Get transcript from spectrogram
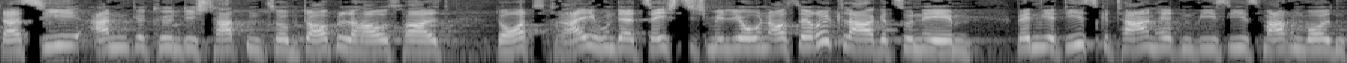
dass Sie angekündigt hatten, zum Doppelhaushalt dort 360 Millionen € aus der Rücklage zu nehmen. Wenn wir dies getan hätten, wie Sie es machen wollten,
